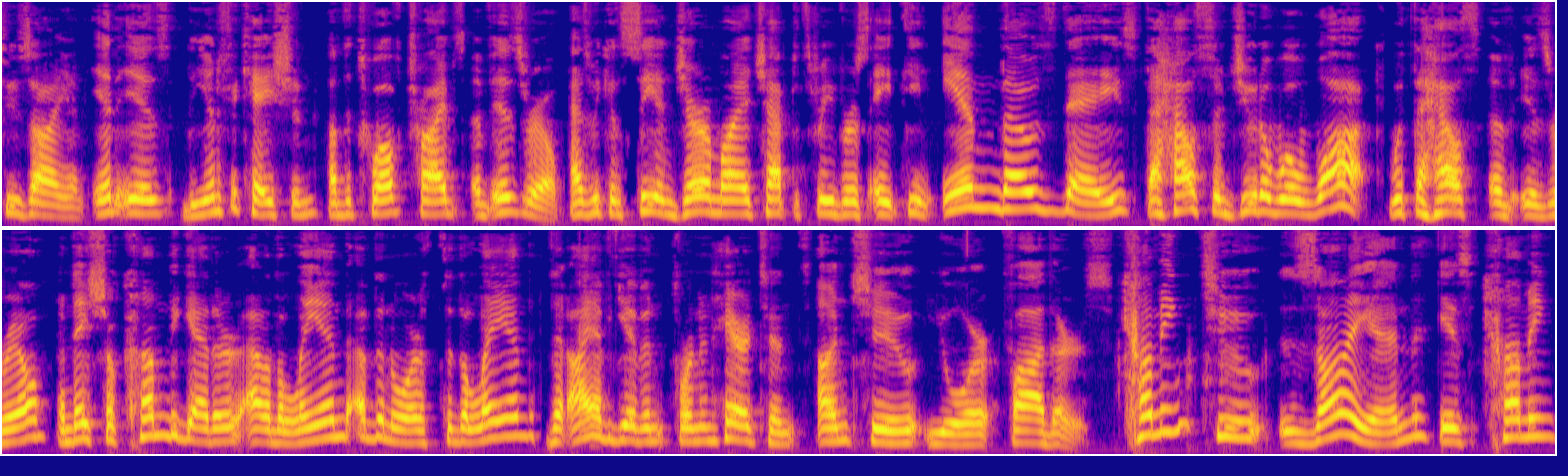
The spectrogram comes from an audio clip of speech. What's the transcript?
to Zion? It is the unification of the 12 tribes of Israel. As we can see in Jeremiah chapter 3 verse 18, in those days the house of Judah will walk with the house of Israel, and they shall come together out of the land of the north to the land that I have given for an inheritance unto your fathers. Coming to Zion is coming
